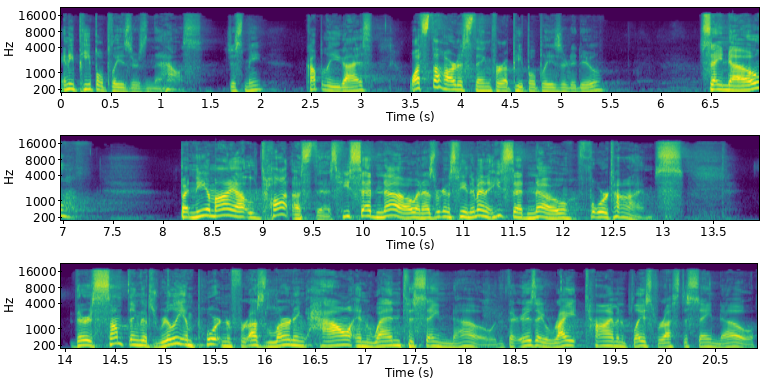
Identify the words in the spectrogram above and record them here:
Any people pleasers in the house? Just me? A couple of you guys. What's the hardest thing for a people pleaser to do? say no. But Nehemiah taught us this. He said no, and as we're going to see in a minute, he said no four times. There's something that's really important for us learning how and when to say no, that there is a right time and place for us to say no.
